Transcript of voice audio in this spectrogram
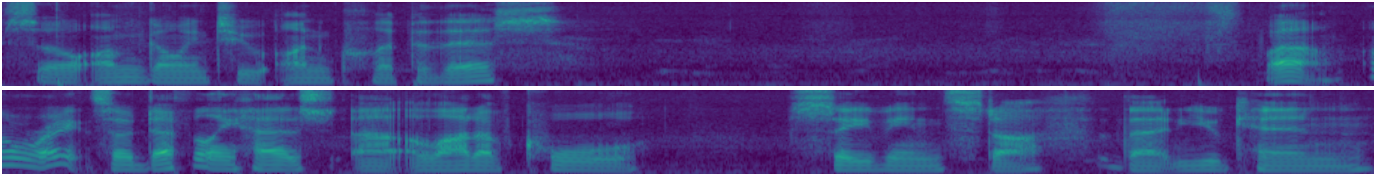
So I'm going to unclip this. Wow. All right. So definitely has uh, a lot of cool saving stuff that you can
